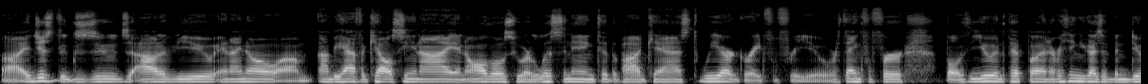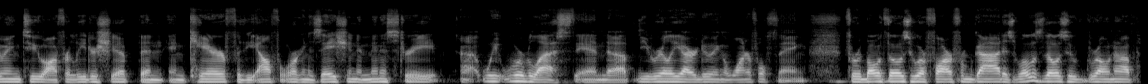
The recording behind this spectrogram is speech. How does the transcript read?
uh, it just exudes out of you and i know um, on behalf of kelsey and i and all those who are listening to the podcast we are grateful for you we're thankful for both you and pippa and everything you guys have been doing to offer leadership and, and care for the alpha organization and ministry uh, we, we're blessed and uh, you really are doing a wonderful thing for both those who are far from god as well as those who've grown up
